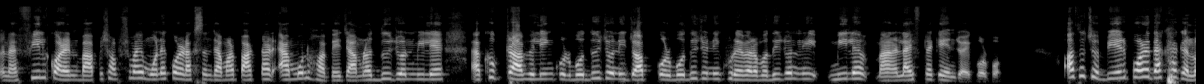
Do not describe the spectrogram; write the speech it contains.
মানে ফিল করেন বা আপনি সবসময় মনে করে রাখছেন যে, আমার পার্টনার এমন হবে যে, আমরা দুজন মিলে খুব ট্রাভেলিং করব দুজনই জব করব দুজনই ঘুরে বেড়াবো দুজনই মিলে লাইফটাকে এনজয় করব। অথচ বিয়ের পরে দেখা গেল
